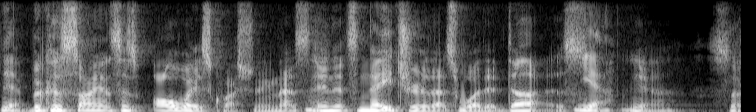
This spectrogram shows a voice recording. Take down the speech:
yeah because science is always questioning that's in its nature that's what it does Yeah. yeah so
